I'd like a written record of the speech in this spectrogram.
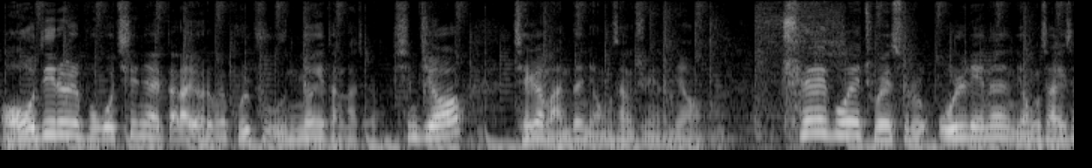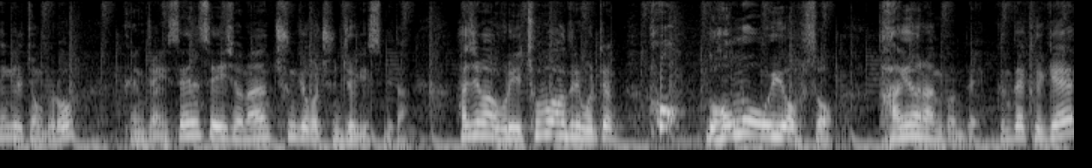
어디를 보고 치느냐에 따라 여러분의 골프 운명이 달라져요. 심지어 제가 만든 영상 중에는요. 최고의 조회수를 올리는 영상이 생길 정도로 굉장히 센세이션한 충격을 준 적이 있습니다. 하지만 우리 초보왕들이 볼땐 어? 너무 어이없어. 당연한 건데. 근데 그게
